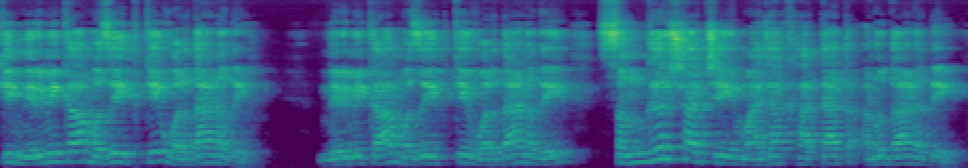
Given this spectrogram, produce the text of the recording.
की निर्मिका मजे इतके वरदान दे. निर्मिका मज इतके वरदान दे संघर्षाचे माझ्या खात्यात अनुदान दे.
